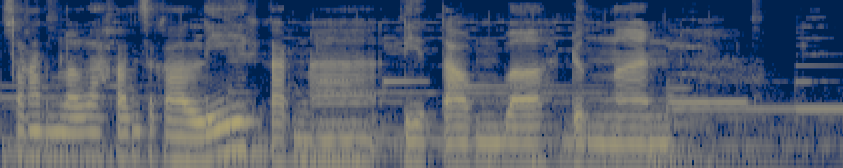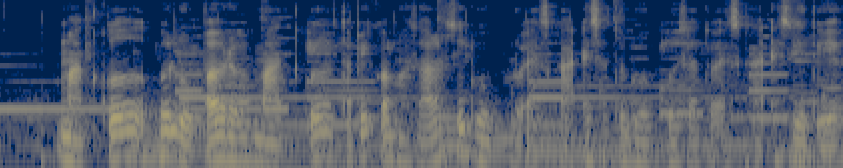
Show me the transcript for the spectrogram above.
sangat melelahkan sekali karena ditambah dengan matkul gue lupa berapa matkul tapi kalau nggak salah sih 20 SKS atau 21 SKS gitu ya.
